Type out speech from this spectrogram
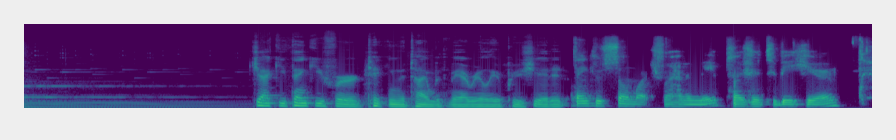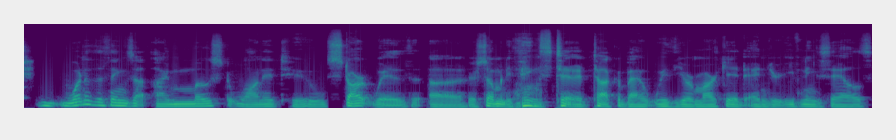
Jackie, thank you for taking the time with me. I really appreciate it. Thank you so much for having me. Pleasure to be here. One of the things I most wanted to start with, uh, there's so many things to talk about with your market and your evening sales.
